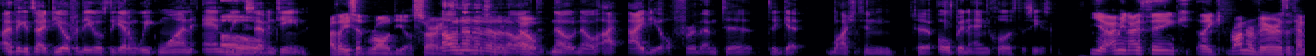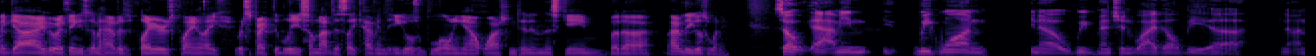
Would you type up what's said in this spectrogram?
I think it's ideal for the Eagles to get them week one and Oh. week seventeen. i thought you said raw deal. Sorry. Oh no I no no no no. Oh. No no. I, ideal for them to to get Washington to open and close the season. yeah i mean i think like ron rivera is the kind of guy who i think is going to have his players playing like respectably. So i'm not just like having the eagles blowing out washington in this game but uh i have the eagles winning. So yeah, I mean, week one, you know, we mentioned why they'll be uh you know an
